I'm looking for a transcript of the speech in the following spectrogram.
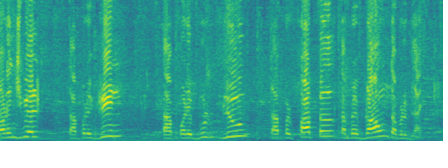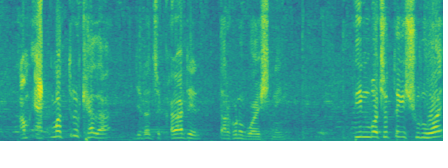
অরেঞ্জ বেল্ট তারপরে গ্রিন তারপরে ব্লু তারপর পার্পল তারপরে ব্রাউন তারপরে ব্ল্যাক একমাত্র খেলা, যেটা হচ্ছে কারাটের, তার কোনো বয়স নেই। তিন বছর থেকে শুরু হয়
